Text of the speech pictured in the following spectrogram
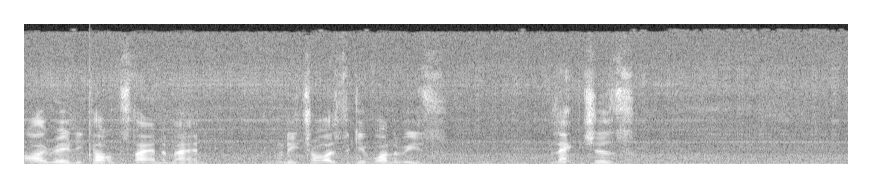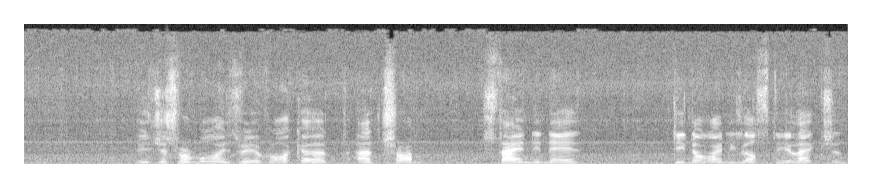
I really can't stand a man when he tries to give one of his lectures. It just reminds me of like a, a Trump standing there denying he lost the election.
